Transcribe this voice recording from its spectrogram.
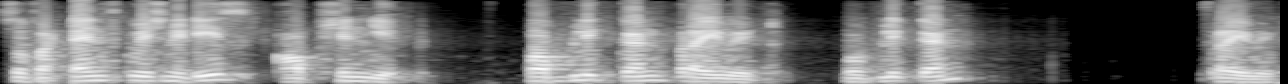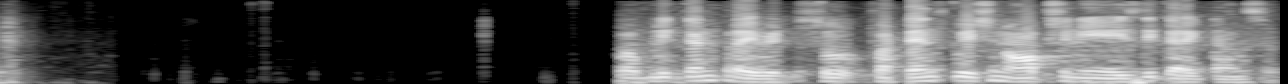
So for 10th question it is option A. Public and private. Public and private. Public and private. So for 10th question option A is the correct answer.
